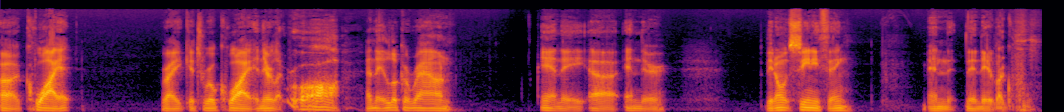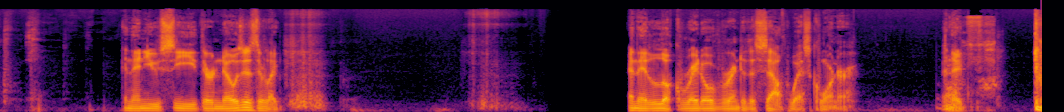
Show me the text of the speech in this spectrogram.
uh, quiet, right? Gets real quiet, and they're like, and they look around, and they uh, and they're they don't see anything, and then they're like, and then you see their noses, they're like, and they look right over into the southwest corner, and they.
